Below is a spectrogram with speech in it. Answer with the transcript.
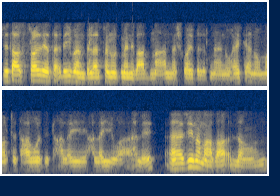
جيت على أستراليا تقريبا بال 2008 بعد ما عنا شوي بلبنان وهيك أنا ومرتي تعودت علي علي وأهلي. آه، جينا مع بعض لهون.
